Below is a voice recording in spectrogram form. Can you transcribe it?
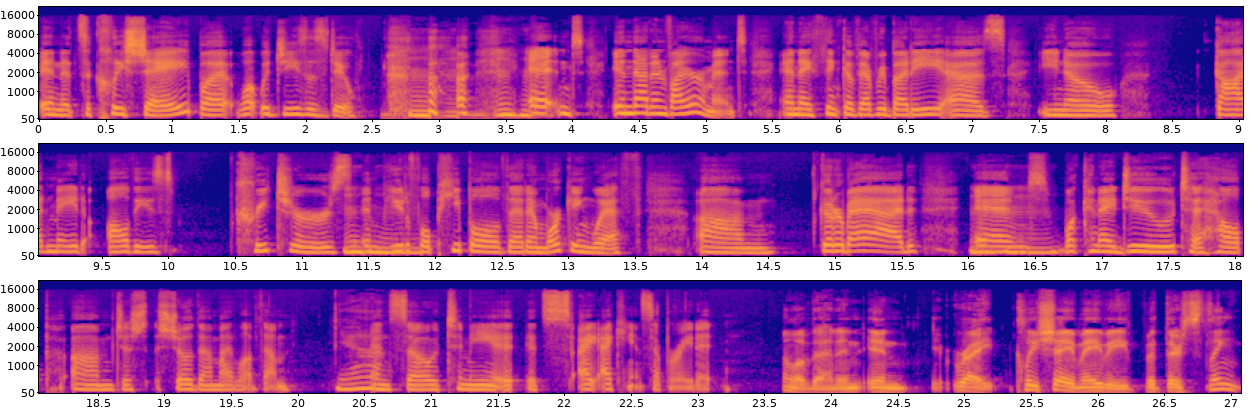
and it's a cliche, but what would Jesus do? Mm-hmm. Mm-hmm. and in that environment, and I think of everybody as, you know, God made all these creatures and beautiful people that I'm working with, um, good or bad, and what can I do to help um, just show them I love them? Yeah. And so to me, it, it's I, I can't separate it. I love that. And and right, cliche maybe, but there's thing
